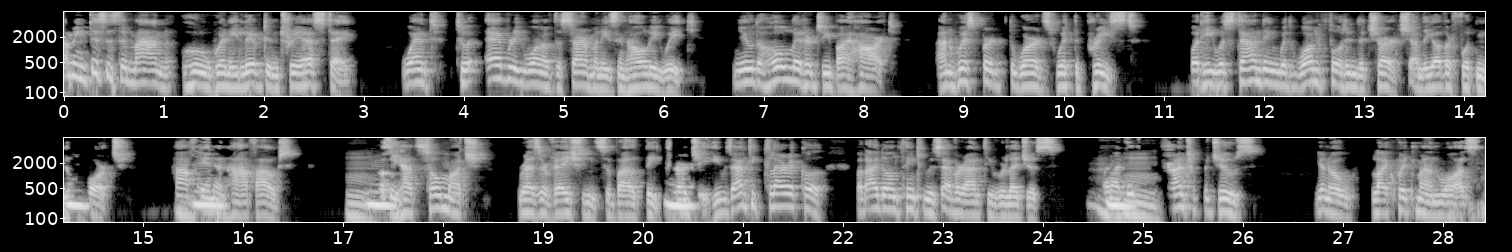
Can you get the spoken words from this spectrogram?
I mean, this is the man who, when he lived in Trieste, went to every one of the ceremonies in Holy Week, knew the whole liturgy by heart, and whispered the words with the priest but he was standing with one foot in the church and the other foot in the mm. porch, half mm. in and half out, mm. because he had so much reservations about the mm. clergy. He was anti-clerical, but I don't think he was ever anti-religious. And I think mm. trying to produce, you know, like Whitman was,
